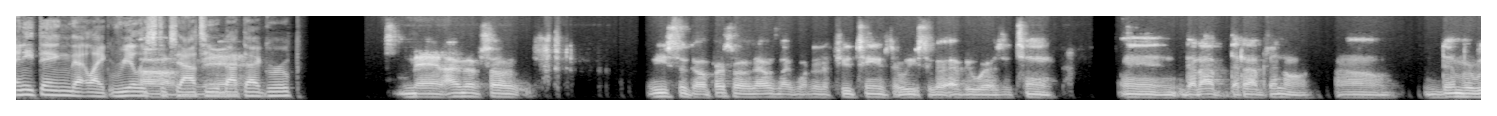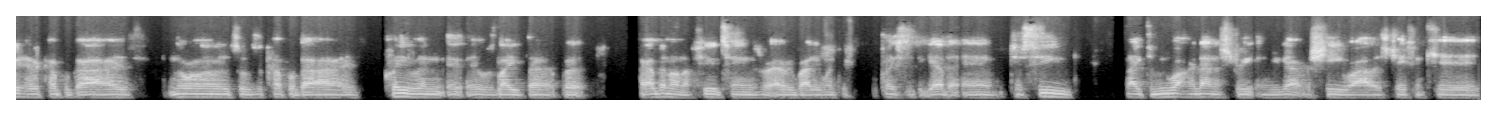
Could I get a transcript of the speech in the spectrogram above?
Anything that like really sticks oh, out to you about that group? Man, I remember so we used to go. First of all, that was like one of the few teams that we used to go everywhere as a team and that I that I've been on. Um, Denver, we had a couple guys. New Orleans was a couple guys. Cleveland, it, it was like that. But I've been on a few teams where everybody went to places together, and to see, like, to be walking down the street and you got Rasheed Wallace, Jason Kidd,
